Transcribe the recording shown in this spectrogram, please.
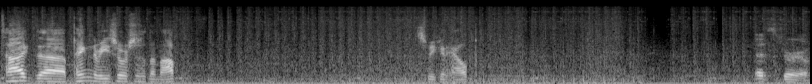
tag the, ping the resources on the map. So we can help. That's true.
